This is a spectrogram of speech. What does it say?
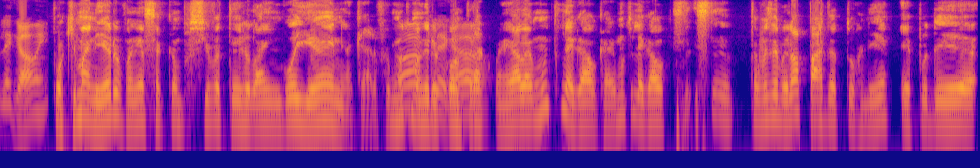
Legal, hein? Pô, que maneiro. Vanessa Campos Silva teve lá em Goiânia, cara. Foi muito oh, maneiro encontrar com ela. É muito legal, cara. É muito legal. Isso, talvez a melhor parte da turnê é poder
